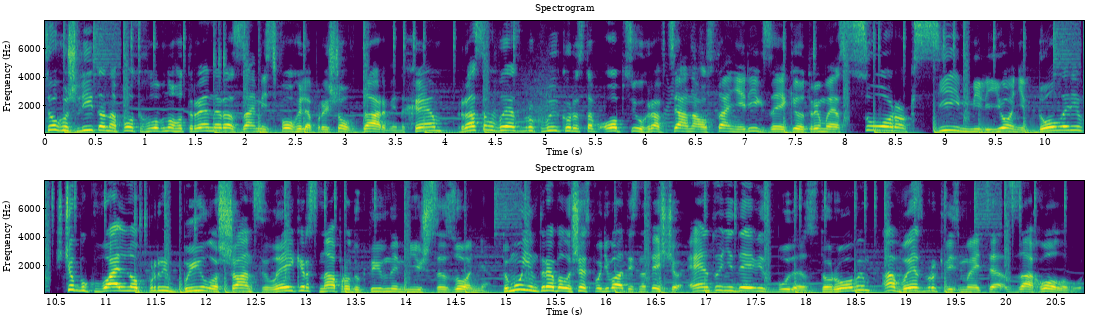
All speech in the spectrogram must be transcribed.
Цього ж літа на пост головного тренера замість Фогеля прийшов Дарвін Хем. Рассел Весбрук використав опцію гравця на останній рік, за який отримає 47 мільйонів доларів, що буквально прибило шанси Лейкерс на продуктивне міжсезоння. Тому їм треба лише сподіватись на те, що Ентоні Девіс буде здоровим, а Весбрук візьметься за голову.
